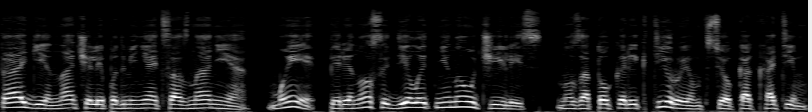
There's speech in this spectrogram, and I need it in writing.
Таги начали подменять сознание. Мы переносы делать не научились, но зато корректируем все как хотим.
